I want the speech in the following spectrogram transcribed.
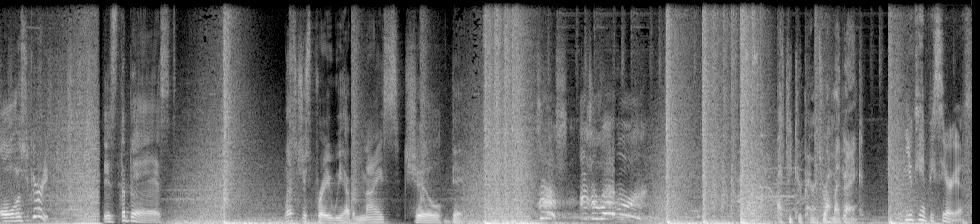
all the security. It's the best. Let's just pray we have a nice, chill day. This is a robbery! I think your parents robbed my bank. You can't be serious.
